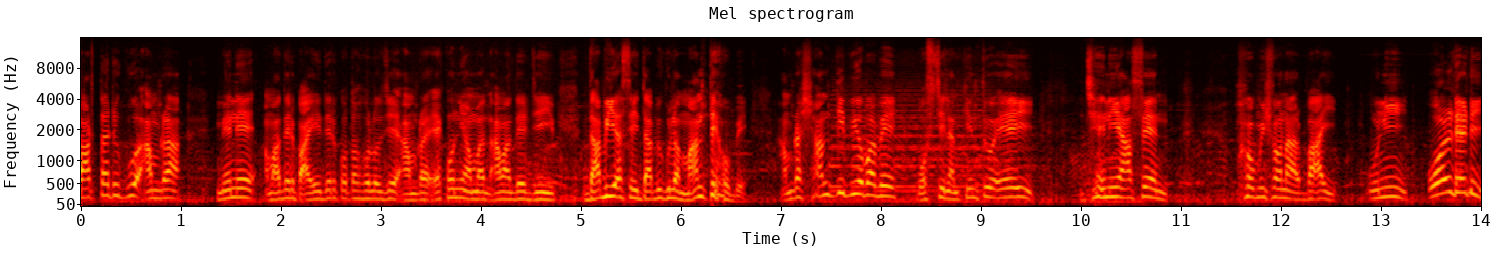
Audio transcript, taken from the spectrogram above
বার্তাটুকু আমরা মেনে আমাদের ভাইদের কথা হলো যে আমরা এখনই আমা- আমাদের যেই দাবি আছে এই দাবিগুলো মানতে হবে। আমরা শান্তিপ্রিয়ভাবে বসছিলাম কিন্তু এই যিনি আছেন কমিশনার ভাই উনি অলরেডি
